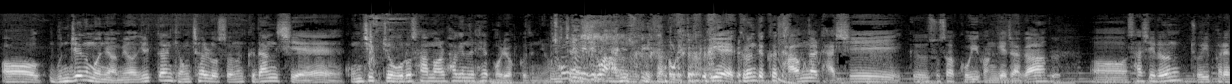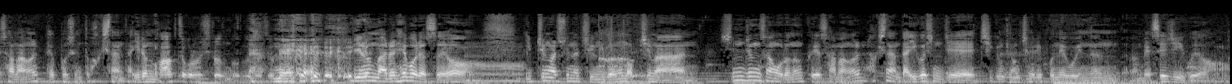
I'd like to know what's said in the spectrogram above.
어, 문제는 뭐냐면, 일단 경찰로서는 그 당시에 공식적으로 사망을 확인을 해버렸거든요. 총장이 지금 아닐 수도 있다고 그랬잖아요. 예, 그런데 그 다음날 다시 그 수사 고위 관계자가, 어, 사실은 조이팔의 사망을 100% 확신한다. 이런 과학적으로 확실한 거죠. 네. 이런 말을 해버렸어요. 입증할 수 있는 증거는 없지만 심증상으로는 그의 사망을 확신한다. 이것이 이제 지금 경찰이 보내고 있는 어, 메시지이고요.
